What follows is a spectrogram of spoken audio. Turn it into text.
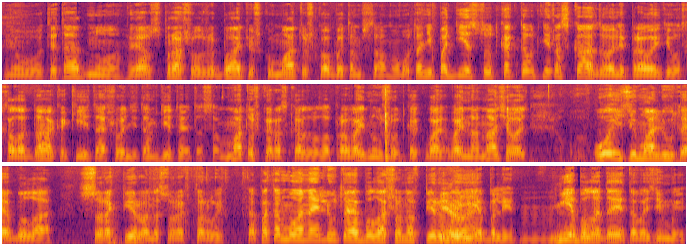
Ну вот, это одно. Я спрашивал уже батюшку, матушку об этом самом. Вот они по детству вот как-то вот не рассказывали про эти вот холода какие-то, что они там где-то это сам. Матушка рассказывала про войну, что вот как война началась. Ой, зима лютая была с 41 на 42. Да потому она лютая была, что она впервые, Первая. блин. Mm -hmm. Не было до этого зимы.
